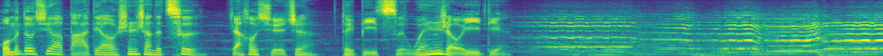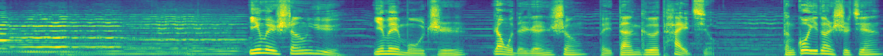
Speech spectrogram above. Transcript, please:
我们都需要拔掉身上的刺，然后学着对彼此温柔一点。因为生育，因为母职，让我的人生被耽搁太久。等过一段时间，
